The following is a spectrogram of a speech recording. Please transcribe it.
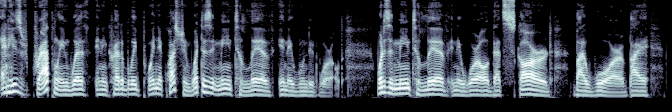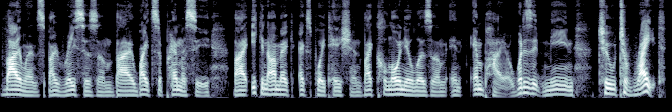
And he's grappling with an incredibly poignant question What does it mean to live in a wounded world? What does it mean to live in a world that's scarred by war, by violence, by racism, by white supremacy, by economic exploitation, by colonialism and empire? What does it mean to to write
